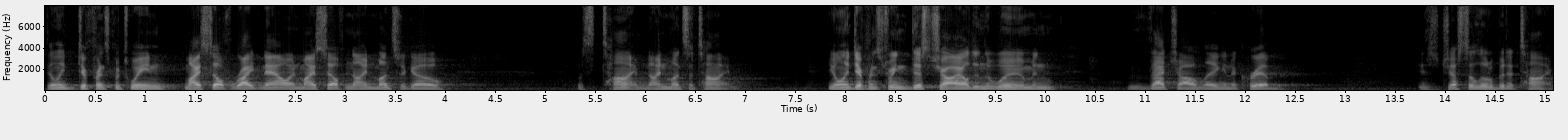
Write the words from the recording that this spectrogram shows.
The only difference between myself right now and myself nine months ago was time, nine months of time. The only difference between this child in the womb and that child laying in a crib is just a little bit of time.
